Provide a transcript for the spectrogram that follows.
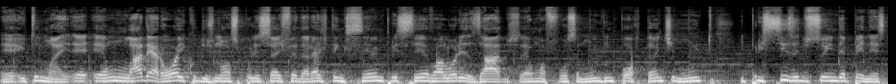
é, e tudo mais. É, é, um lado heróico dos nossos policiais federais que tem que sempre ser valorizados. É uma força muito importante muito e precisa de sua independência.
